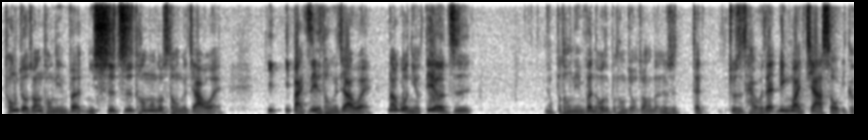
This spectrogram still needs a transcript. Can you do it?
同酒庄同年份，你十支通通都是同个价位，一一百支也是同个价位。那如果你有第二支，有不同年份的或者不同酒庄的，就是在就是才会再另外加收一个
